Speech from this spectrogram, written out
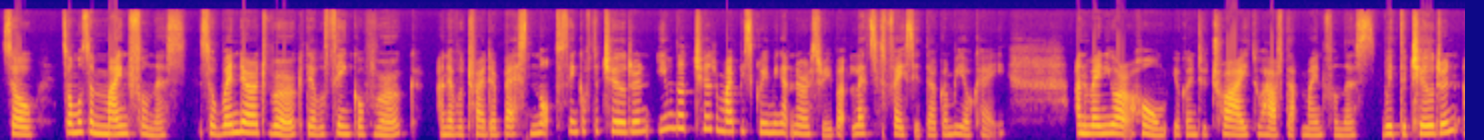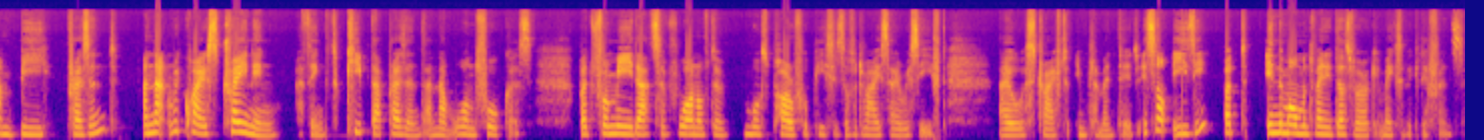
So it's almost a mindfulness. So when they're at work, they will think of work and they will try their best not to think of the children, even though children might be screaming at nursery, but let's face it, they're going to be okay. And when you are at home, you're going to try to have that mindfulness with the children and be present. And that requires training, I think, to keep that present and that one focus. But for me, that's one of the most powerful pieces of advice I received. I always strive to implement it. It's not easy, but in the moment when it does work, it makes a big difference.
